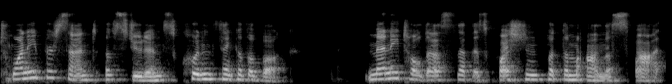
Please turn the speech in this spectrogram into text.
20% of students couldn't think of a book. Many told us that this question put them on the spot.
